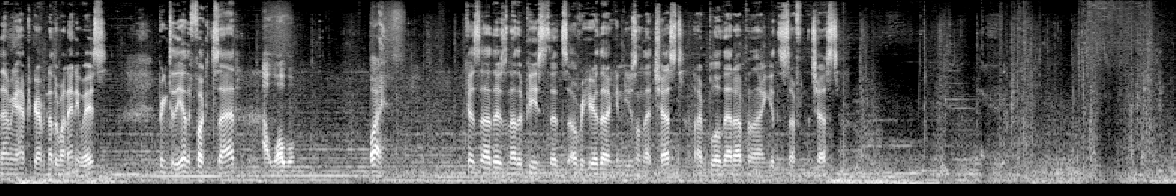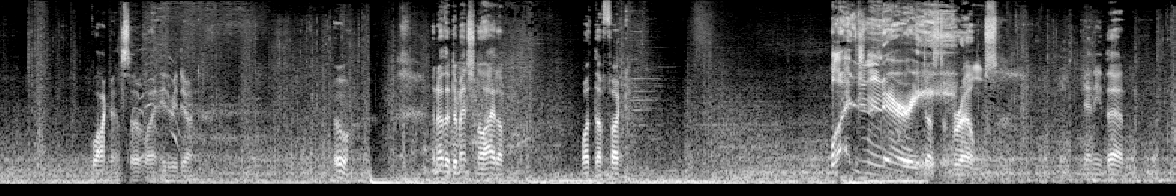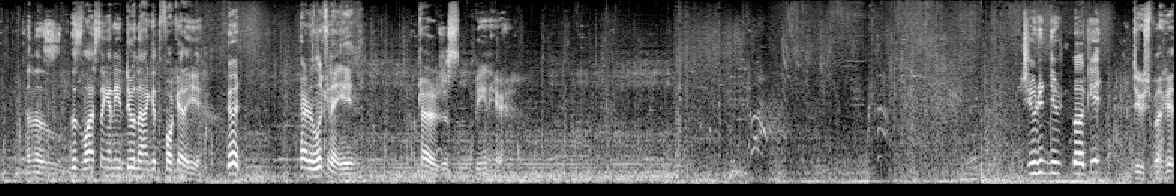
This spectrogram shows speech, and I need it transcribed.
Now I'm gonna have to grab another one anyways. Bring it to the other fucking side. I wobble. Why? Because uh, there's another piece that's over here that I can use on that chest. I blow that up and then I get the stuff from the chest. Blocking instead of what I need to be doing. Ooh. Another dimensional item. What the fuck? Legendary. Dust of Realms. Yeah, I need that. And this is, this is the last thing I need to do, and then I get the fuck out of here. Good. Tired of looking at you. I'm tired of just being here. Shoot it, dude, bucket. Douche bucket.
